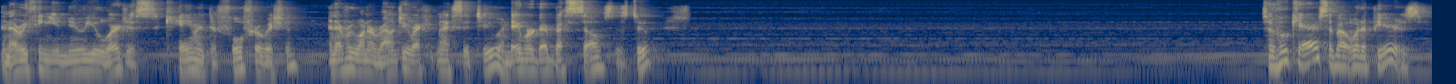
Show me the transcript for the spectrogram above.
And everything you knew you were just came into full fruition. And everyone around you recognized it too. And they were their best selves as too. So who cares about what appears?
